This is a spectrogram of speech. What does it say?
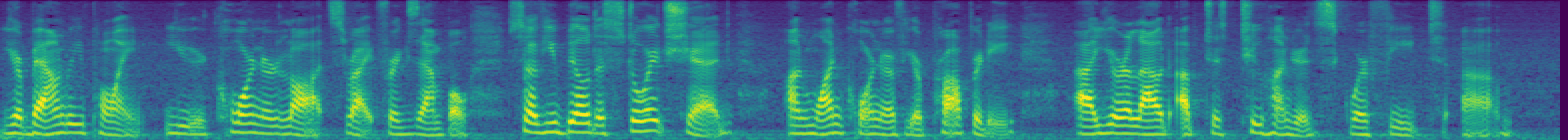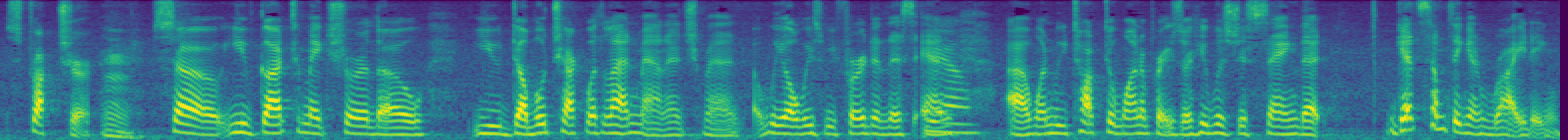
your boundary point, your corner lots, right? For example, so if you build a storage shed on one corner of your property, uh, you're allowed up to 200 square feet um, structure. Hmm. So you've got to make sure, though, you double check with land management. We always refer to this, and Yeah. uh, when we talked to one appraiser, he was just saying that get something in writing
